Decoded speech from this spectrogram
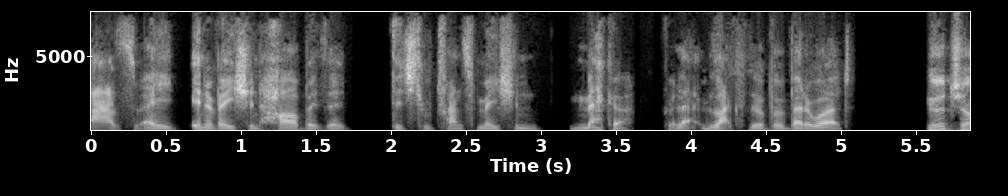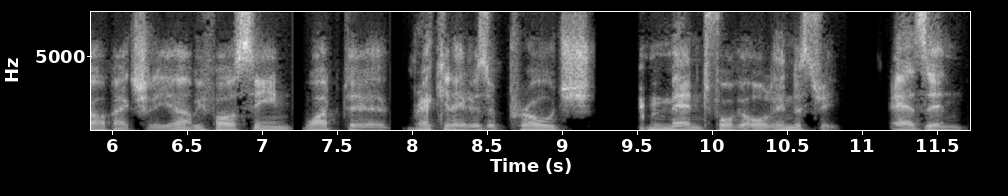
as a innovation hub, as a digital transformation mecca, for lack of a better word. Good job, actually. Yeah. We've all seen what the regulators' approach meant for the whole industry, as in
